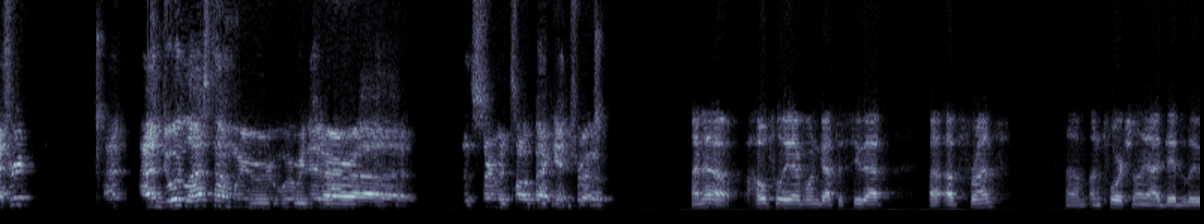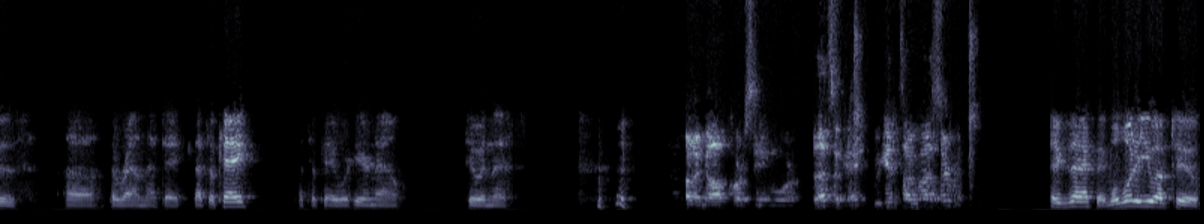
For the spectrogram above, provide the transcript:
Patrick, I, I enjoyed last time we were where we did our uh, the sermon talk back intro. I know. Hopefully, everyone got to see that uh, up front. Um, unfortunately, I did lose uh, the round that day. That's okay. That's okay. We're here now, doing this. on a golf course anymore, but that's okay. We get to talk about a sermon. Exactly. Well, what are you up to?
